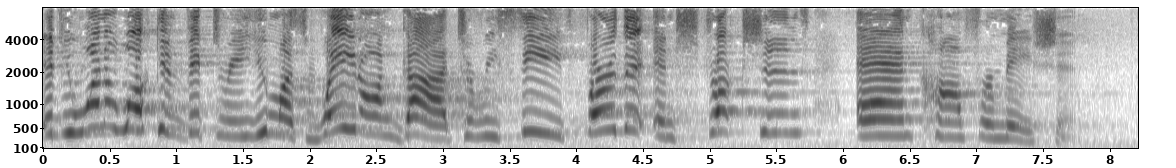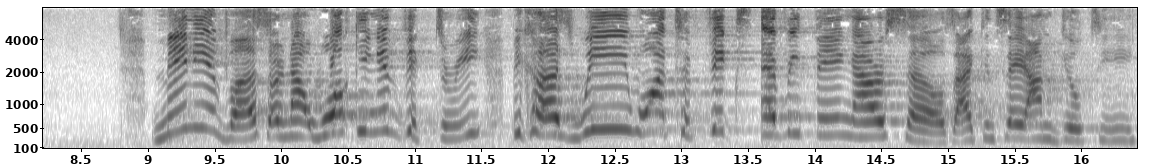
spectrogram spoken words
if you want to walk in victory, you must wait on God to receive further instructions and confirmation. Many of us are not walking in victory because we want to fix everything ourselves. I can say I'm guilty.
